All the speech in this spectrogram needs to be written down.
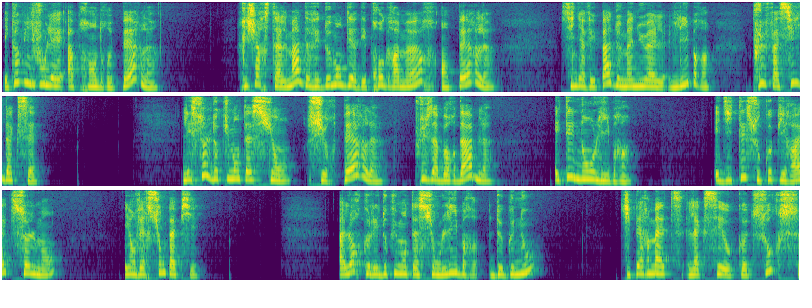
Et comme il voulait apprendre Perl, Richard Stallman avait demandé à des programmeurs en Perl s'il n'y avait pas de manuel libre plus facile d'accès. Les seules documentations sur Perl, plus abordables, étaient non libres édité sous copyright seulement et en version papier. Alors que les documentations libres de GNU, qui permettent l'accès aux codes sources,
